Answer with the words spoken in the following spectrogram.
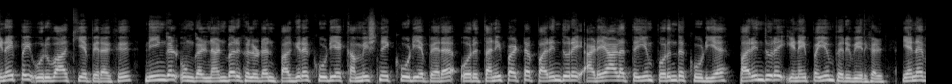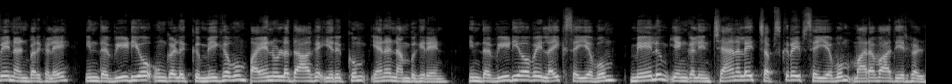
இணைப்பை உருவாக்கிய பிறகு நீங்கள் உங்கள் நண்பர்களுடன் பகிரக்கூடிய கமிஷனை கூடிய பெற ஒரு தனிப்பட்ட பரிந்துரை அடையாளத்தையும் பொருந்தக்கூடிய பரிந்துரை இணைப்பையும் பெறுவீர்கள். எனவே நண்பர்களே இந்த வீடியோ உங்களுக்கு மிகவும் பயனுள்ளதாக இருக்கும் என நம்புகிறேன். இந்த வீடியோவை லைக் செய்யவும் மேலும் எங்களின் சேனலை சப்ஸ்கிரைப் செய்யவும் மறவாதீர்கள்.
